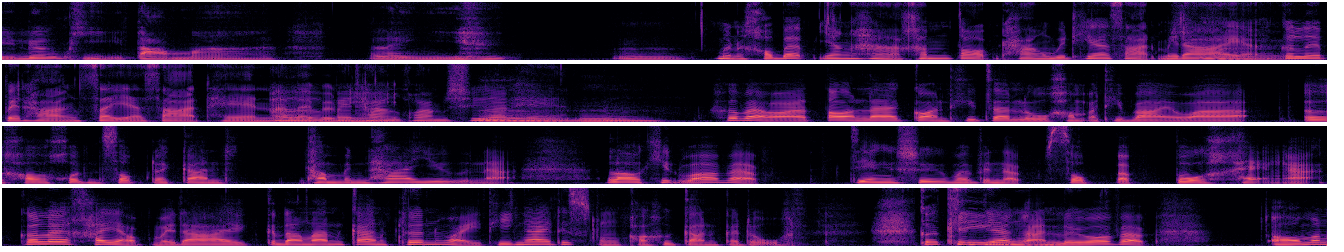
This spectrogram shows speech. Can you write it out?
มีเรื่องผีตามมาอะไรอย่างงี้อืมเหมือนเขาแบบยังหาคำตอบทางวิทยาศาสตร์ไม่ได้อะใช่ก็เลยไปทางไสยศาสตร์แทนอะไรแบบไปนี้ทางความเชื่อแทนอืมคือแบบว่าตอนแรกก่อนที่จะรู้คำอธิบายว่า เออเขาขนศพด้วยการทำเป็นท่ายืนอะเราคิดว่าแบบ เจียงชือมันเป็นแบบศพแบบตัวแข็งอะก็เลยขยับไม่ได้ ดังนั้นการเคลื่อนไหวที่ง่ายที่สุดของเขาคือการกระโดด ก็คิดจริงอย่างนั้นเลยว่าแบบอ๋อ มัน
